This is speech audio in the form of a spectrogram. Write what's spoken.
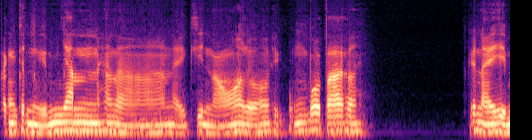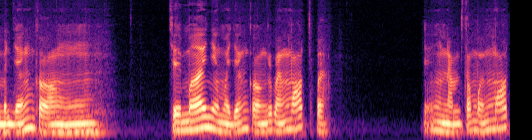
tăng kinh nghiệm nhanh hay là này kia nọ rồi thì cũng bó tay thôi. Cái này thì mình vẫn còn chơi mới nhưng mà vẫn còn cái bản mod và vẫn còn nằm trong bản mod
